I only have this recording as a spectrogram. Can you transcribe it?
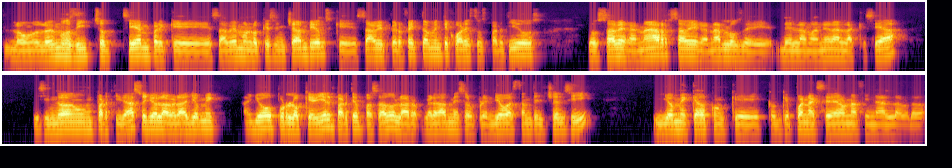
lo, hemos dicho siempre que sabemos lo que es en Champions, que sabe perfectamente jugar estos partidos, los sabe ganar, sabe ganarlos de, la manera en la que sea. Y sin duda un partidazo. Yo la verdad, yo, me, yo por lo que vi el partido pasado, la verdad me sorprendió bastante el Chelsea y yo me quedo con que, con que puedan acceder a una final, la verdad.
